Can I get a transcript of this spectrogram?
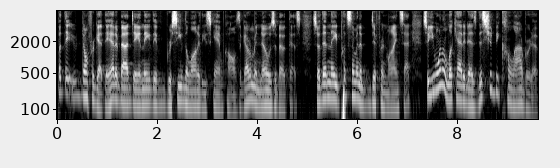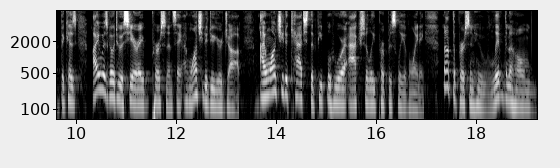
but they don't forget they had a bad day and they they've received a lot of these scam calls. The government knows about this, so then they puts them in a different mindset. So you want to look at it as this should be collaborative because I always go to a CRA person and say, I want you to do your job. I want you to catch the people who are actually purposely avoiding, not the person who lived in a home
